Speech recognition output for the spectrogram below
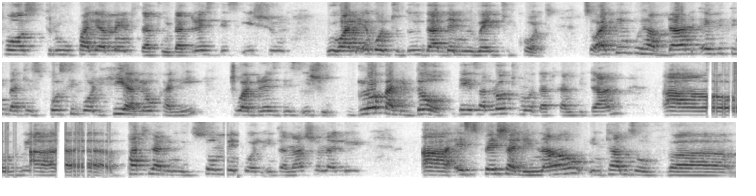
force through parliament that would address this issue. We were unable to do that. Then we went to court. So I think we have done everything that is possible here locally to address this issue. Globally, though, there's a lot more that can be done. Uh, we are partnering with so many people internationally, uh, especially now in terms of uh,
